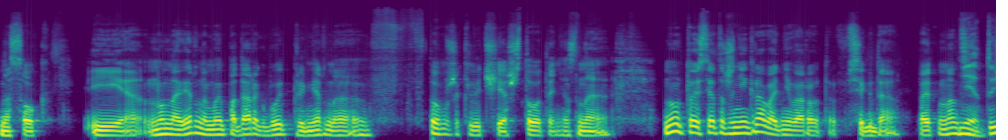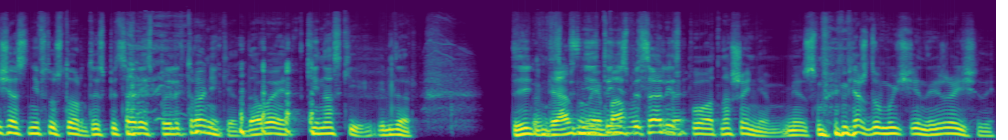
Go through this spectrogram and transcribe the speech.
носок. И, ну, наверное, мой подарок будет примерно в том же ключе, что-то, не знаю. Ну, то есть это же не игра в одни ворота всегда. Поэтому надо... Нет, ты сейчас не в ту сторону. Ты специалист по электронике. Давай такие носки, Ильдар. Ты, Вязаные ты не специалист да. по отношениям между, мужчиной и женщиной.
